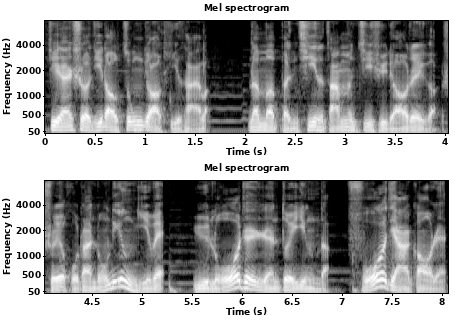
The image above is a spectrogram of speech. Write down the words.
既然涉及到宗教题材了，那么本期呢，咱们继续聊这个《水浒传》中另一位与罗真人对应的佛家高人，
